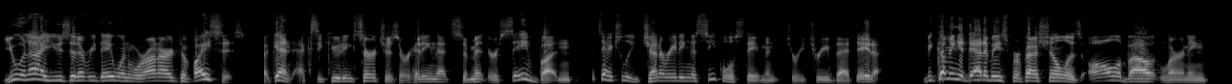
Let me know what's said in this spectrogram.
you and I use it every day when we're on our devices. Again, executing searches or hitting that submit or save button, it's actually generating a SQL statement to retrieve that data. Becoming a database professional is all about learning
